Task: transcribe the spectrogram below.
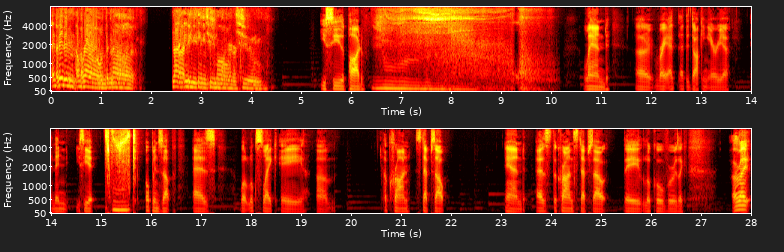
I've been around, but not not anything too long or too. you see the pod land uh, right at, at the docking area, and then you see it opens up as what looks like a um, a cron steps out, and as the cron steps out, they look over. Is like, all right,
